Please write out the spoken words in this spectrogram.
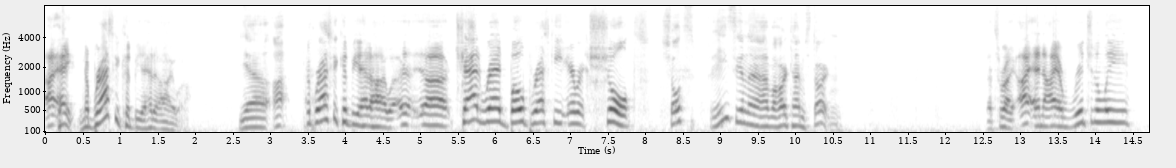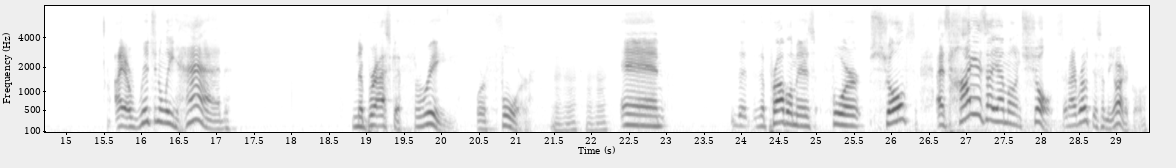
I, hey, Nebraska could be ahead of Iowa. Yeah, I Nebraska could be ahead of Iowa. Uh, uh, Chad Red, Bo Bresky, Eric Schultz. Schultz he's going to have a hard time starting. That's right. I and I originally, I originally had Nebraska three or 4 and the the problem is for Schultz. As high as I am on Schultz, and I wrote this in the article,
